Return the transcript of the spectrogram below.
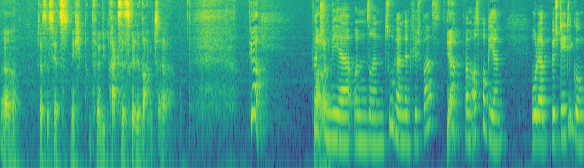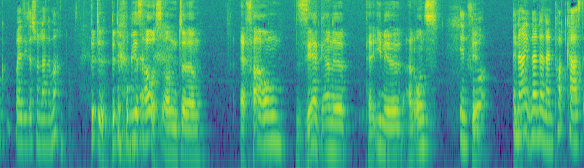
äh, das ist jetzt nicht für die Praxis relevant. Äh, ja. Wünschen wir unseren Zuhörenden viel Spaß ja. beim Ausprobieren oder Bestätigung, weil sie das schon lange machen bitte, bitte probier es aus. Und äh, Erfahrungen sehr gerne per E-Mail an uns. Info. Den, den nein, nein, nein, nein, Podcast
